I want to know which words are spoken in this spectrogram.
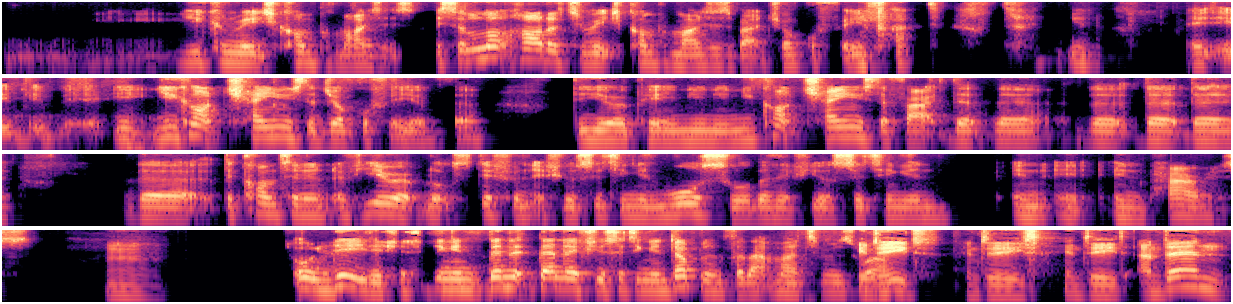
you can reach compromises. It's a lot harder to reach compromises about geography. In fact, you know, it, it, it, you can't change the geography of the the European Union. You can't change the fact that the the the the the the continent of Europe looks different if you're sitting in Warsaw than if you're sitting in in in, in Paris. Mm. Or indeed, if you're sitting in then then if you're sitting in Dublin for that matter as well. Indeed, indeed, indeed. And then,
